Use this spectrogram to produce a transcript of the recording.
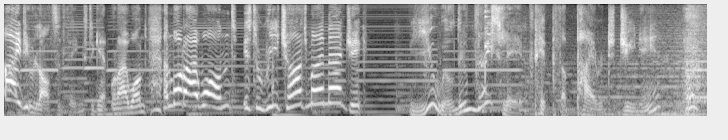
I do lots of things to get what I want, and what I want is to recharge my magic. You will do nicely, Pip the Pirate Genie.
